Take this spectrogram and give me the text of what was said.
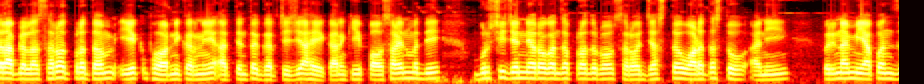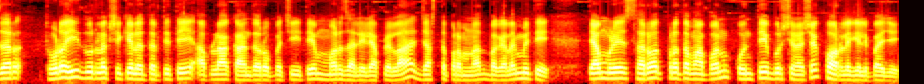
तर आपल्याला सर्वात प्रथम एक फवारणी करणे अत्यंत गरजेचे आहे. कारण की पावसाळ्यांमध्ये बुरशीजन्य रोगांचा प्रादुर्भाव सर्वात जास्त वाढत असतो आणि परिणामी आपण जर थोडंही दुर्लक्ष केलं तर तिथे आपला कांदा रोपाची इथे मर झालेली आपल्याला जास्त प्रमाणात बघायला मिळते. त्यामुळे सर्वात प्रथम आपण कोणते बुरशीनाशक फवारले गेले पाहिजे?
